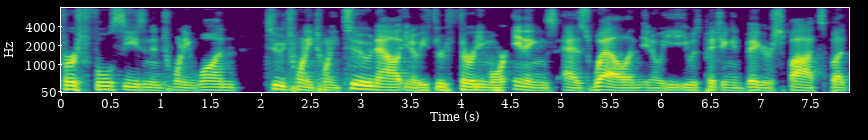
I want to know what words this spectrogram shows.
first full season in 21 to 2022. Now, you know, he threw 30 more innings as well. And, you know, he, he was pitching in bigger spots. But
